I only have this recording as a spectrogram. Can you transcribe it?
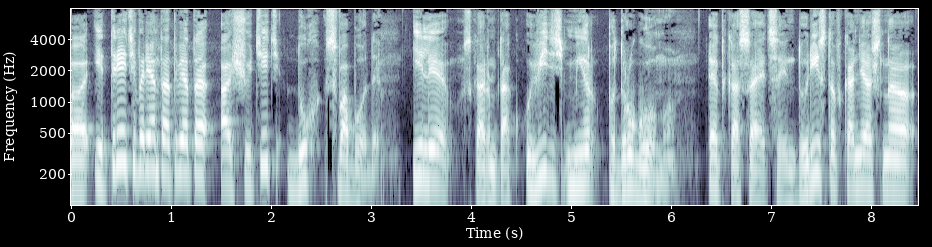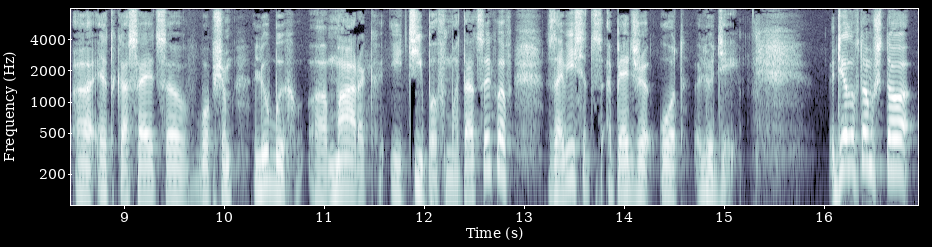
Э, и третий вариант ответа – ощутить дух свободы. Или, скажем так, увидеть мир по-другому. Это касается индуристов, конечно, э, это касается, в общем, любых э, марок и типов мотоциклов, зависит, опять же, от людей. Дело в том, что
